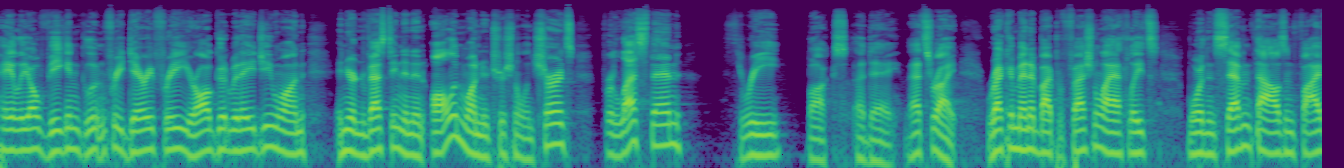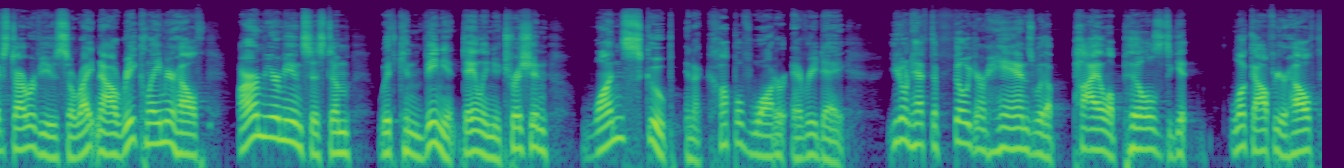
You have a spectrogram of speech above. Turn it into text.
paleo, vegan, gluten free, dairy free, you're all good with AG1, and you're investing in an all in one nutritional insurance for less than three bucks a day. That's right. Recommended by professional athletes, more than 7,000 five star reviews. So, right now, reclaim your health, arm your immune system with convenient daily nutrition, one scoop in a cup of water every day. You don't have to fill your hands with a pile of pills to get look out for your health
